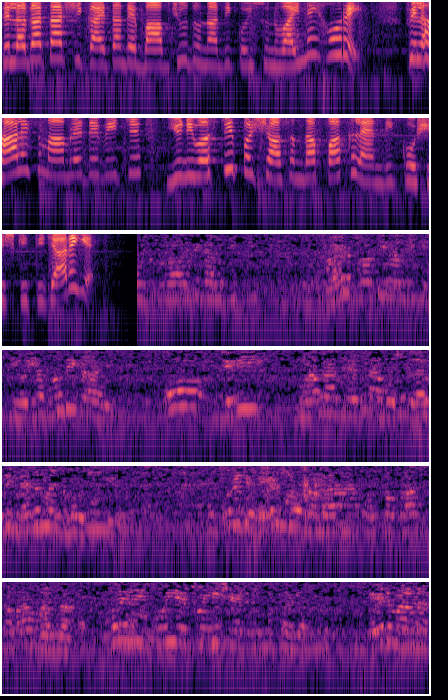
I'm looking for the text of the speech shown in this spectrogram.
ਤੇ ਲਗਾਤਾਰ ਸ਼ਿਕਾਇਤਾਂ ਦੇ ਬਾਵਜੂਦ ਉਹਨਾਂ ਦੀ ਕੋਈ ਸੁਣਵਾਈ ਨਹੀਂ ਹੋ ਰਹੀ। ਫਿਲਹਾਲ ਇਸ ਮਾਮਲੇ ਦੇ ਵਿੱਚ ਯੂਨੀਵਰਸਿਟੀ ਪ੍ਰਸ਼ਾਸਨ ਦਾ ਪੱਖ ਲੈਣ ਦੀ ਕੋਸ਼ਿਸ਼ ਕੀਤੀ ਜਾ ਰਹੀ ਹੈ। ਦੀ ਹਰ ਅਥਾਰਟੀ ਨਾਲ ਵੀ ਕੀਤੀ ਹੋਈ ਆ ਹੁਣ ਵੀ ਕਰਾਂਗੇ। ਉਹ ਜਿਹੜੀ ਮਾਤਾ ਪਿਤਾ ਹੋਸਟਲ ਹੈ ਉਹਦੀ ਮੈਜ਼ਰਮੈਂਟ ਹੋ ਚੁੱਕੀ ਹੈ ਉਹਦੇ ਚ 150 ਕਮਰਾ ਉਸ ਤੋਂ ਪਲੱਸ ਕਮਰਾ ਬਣਨਾ। ਉਹਦੇ ਲਈ ਕੋਈ ਐਕਸ਼ਨ ਇਨੀਸ਼ੀਏਟ ਨਹੀਂ ਕੀਤਾ ਗਿਆ। ਇਹ ਡਿਮਾਂਡ ਹੈ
